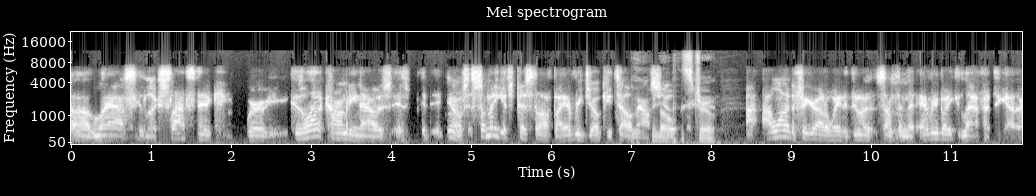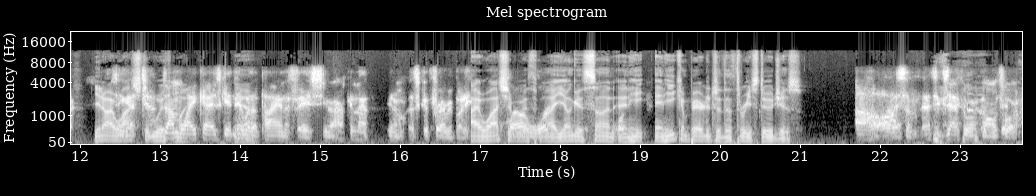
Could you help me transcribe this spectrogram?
uh, laugh, like slapstick. Where because a lot of comedy now is is it, it- you know somebody gets pissed off by every joke you tell now. So yeah, that's true. I, I wanted to figure out a way to do it, something that everybody could laugh at together. You know, I So you got watched two it with dumb my, white guys getting hit with a pie in the face. You know how can that? You know that's good for everybody. I watched it with what- my youngest son, and he and he compared it to the Three Stooges. Oh, awesome! That's exactly what we're going for.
